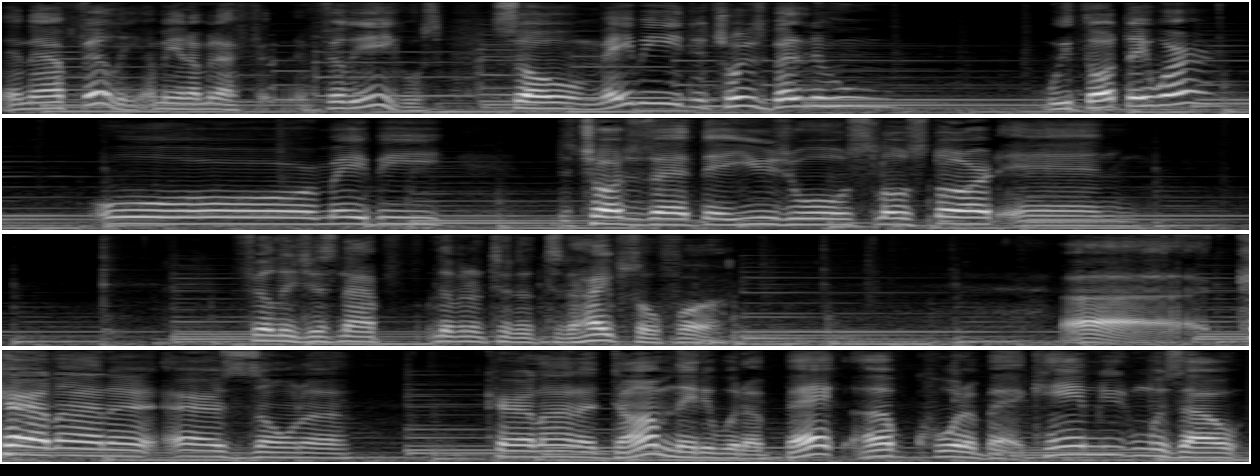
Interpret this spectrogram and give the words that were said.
and now Philly. I mean, I mean, Philly Eagles. So maybe Detroit is better than who we thought they were, or maybe the Chargers are at their usual slow start, and Philly just not living up to the to the hype so far. Uh, Carolina, Arizona. Carolina dominated with a backup quarterback. Cam Newton was out.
